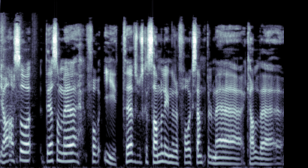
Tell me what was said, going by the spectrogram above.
Ja, altså det som er for IT, hvis vi skal sammenligne det f.eks. med kall det eh,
